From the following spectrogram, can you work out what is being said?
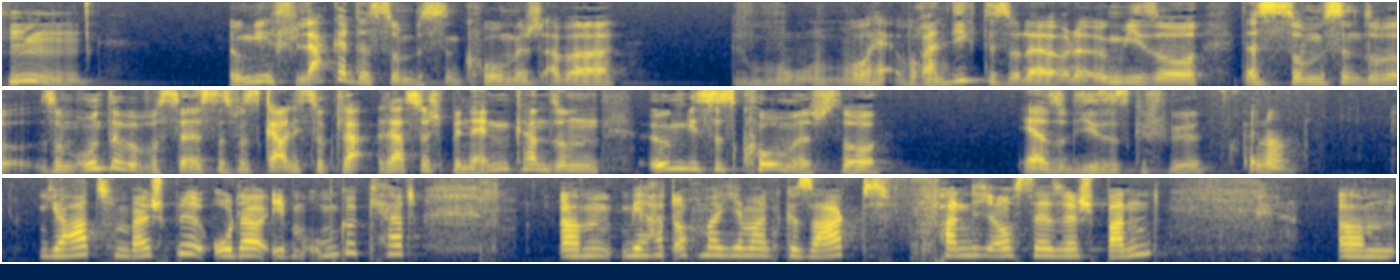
hm, irgendwie flackert das so ein bisschen komisch, aber wo, woher, woran liegt es oder, oder irgendwie so, dass es so ein bisschen so, so im Unterbewusstsein ist, dass man es gar nicht so klassisch benennen kann, sondern irgendwie ist es komisch so. Eher so dieses Gefühl. Genau. Ja, zum Beispiel. Oder eben umgekehrt. Ähm, mir hat auch mal jemand gesagt, das fand ich auch sehr, sehr spannend, ähm,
